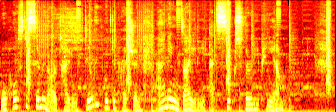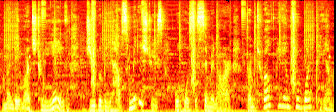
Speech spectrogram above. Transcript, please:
will host a seminar titled Dealing with Depression and Anxiety at 6:30 p.m. Monday, March 28th, Jubilee House Ministries will host a seminar from 12 p.m. to 1 p.m.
